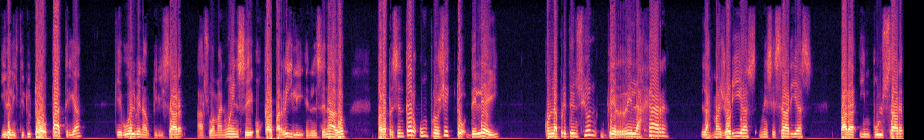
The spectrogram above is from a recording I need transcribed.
y del Instituto Patria, que vuelven a utilizar a su amanuense Oscar Parrilli en el Senado para presentar un proyecto de ley con la pretensión de relajar las mayorías necesarias para impulsar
